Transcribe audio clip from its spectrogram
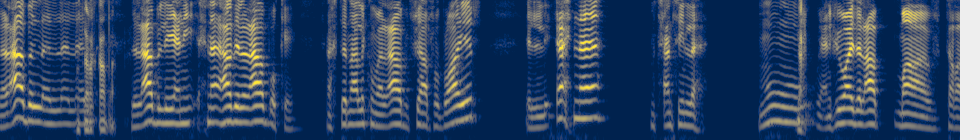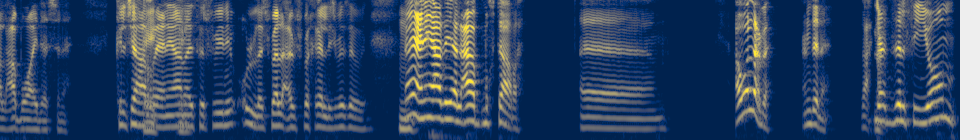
الألعاب ال- ال- ال- مترقبة الألعاب اللي يعني إحنا هذه الألعاب أوكي إحنا اخترنا لكم الألعاب بشهر فبراير اللي إحنا متحمسين لها. مو نعم. يعني في وايد ألعاب ما ترى ألعاب وايد هالسنة. كل شهر إيه، يعني أنا إيه. يصير فيني ولا إيش بلعب إيش بخلي إيش بسوي. يعني هذه ألعاب مختارة. أول لعبة عندنا راح نعم. تنزل في يوم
